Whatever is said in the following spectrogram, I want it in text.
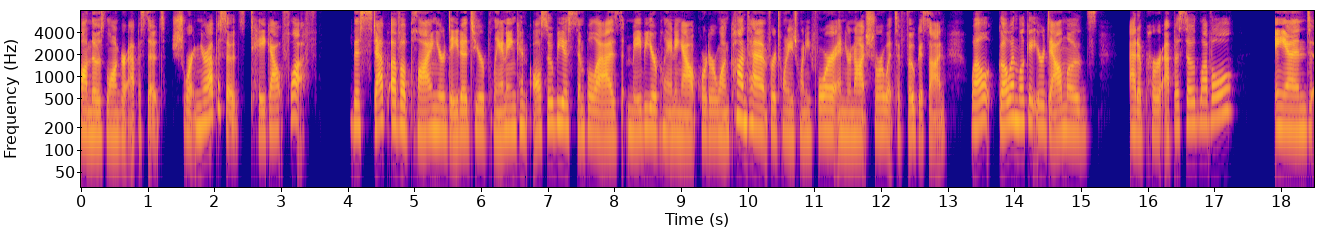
on those longer episodes, shorten your episodes, take out fluff. This step of applying your data to your planning can also be as simple as maybe you're planning out quarter one content for 2024 and you're not sure what to focus on. Well, go and look at your downloads at a per episode level and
